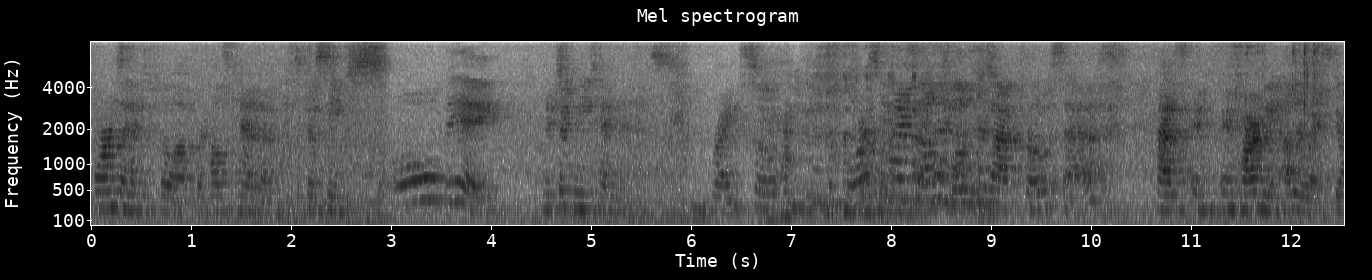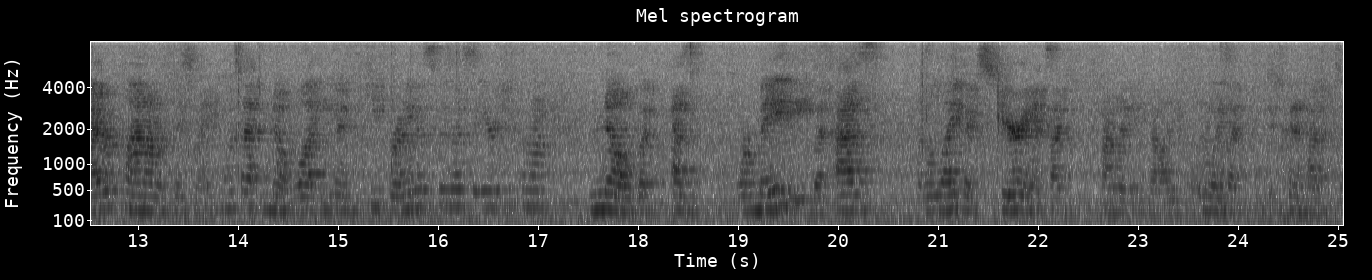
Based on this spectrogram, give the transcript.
forms I had to fill out for Health Canada because it just seemed so big, and it took me 10 minutes. Right? So, forcing myself to go through that process has empowered me in other ways. Do I ever plan on replacing my income with that? No. Will I even keep running this business a year or two from now? No, but as, or maybe, but as, as a life experience, I found it invaluable in ways I couldn't have to.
